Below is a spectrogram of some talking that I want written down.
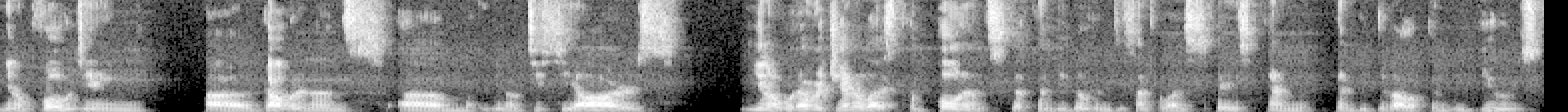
you know, voting, uh, governance, um, you know, TCRs, you know, whatever generalized components that can be built in decentralized space can can be developed and reused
